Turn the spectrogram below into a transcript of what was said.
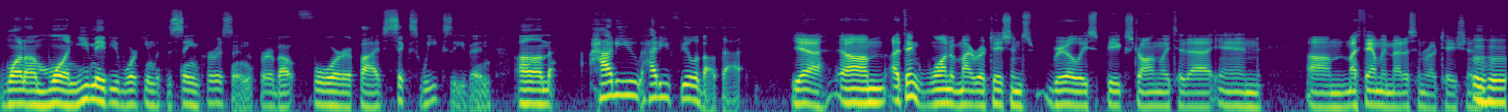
one on one, you may be working with the same person for about four, five, six weeks, even. Um, how do you how do you feel about that? Yeah, um, I think one of my rotations really speaks strongly to that in um, my family medicine rotation. Mm-hmm.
